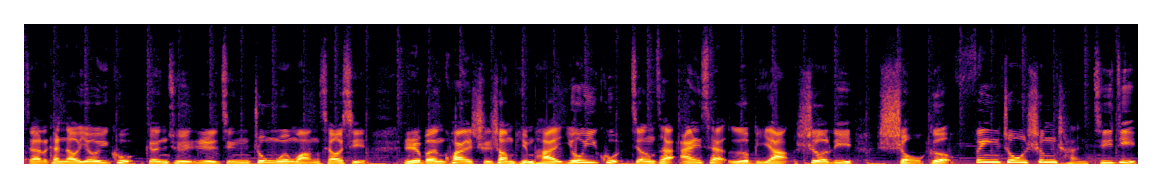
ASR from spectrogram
再来看到优衣库，根据日经中文网消息，日本快时尚品牌优衣库将在埃塞俄比亚设立首个非洲生产基地，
